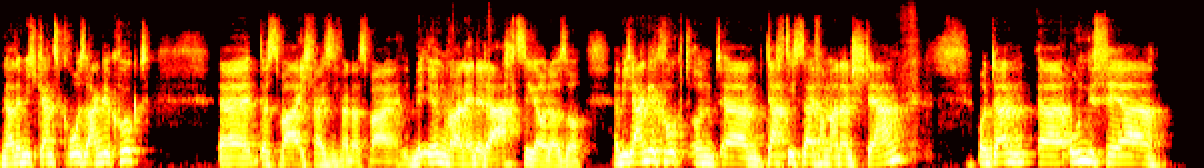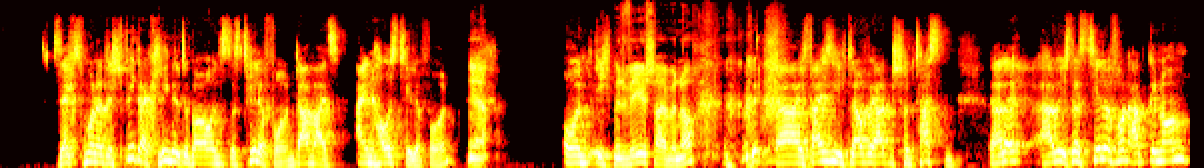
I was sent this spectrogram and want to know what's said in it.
Dann hat er mich ganz groß angeguckt. Äh, das war, ich weiß nicht, wann das war, irgendwann Ende der 80er oder so. Er hat mich angeguckt und ähm, dachte, ich sei vom anderen Stern. Und dann äh, ungefähr sechs Monate später klingelte bei uns das Telefon, damals ein Haustelefon. Ja. Und ich. Mit Wählscheibe noch? äh, ich weiß nicht, ich glaube, wir hatten schon Tasten. Da habe ich das Telefon abgenommen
